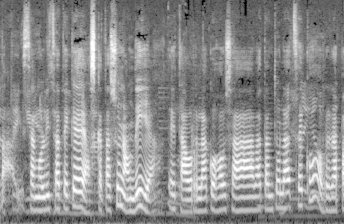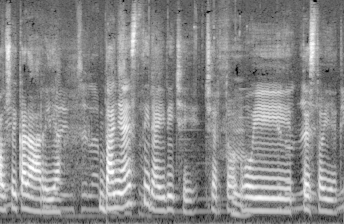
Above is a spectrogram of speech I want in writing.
ba, izango litzateke askatasun handia eta horrelako gauza bat antolatzeko aurrera pauso ikaragarria. Baina ez dira iritsi txerto hmm. goi testoiek.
